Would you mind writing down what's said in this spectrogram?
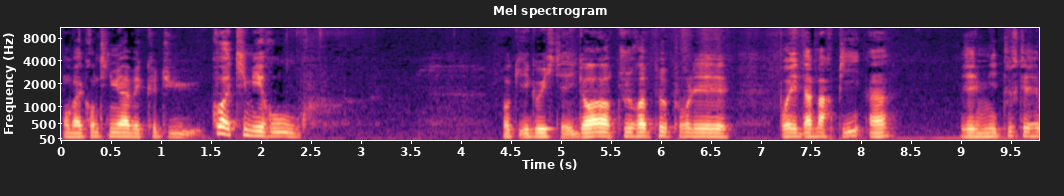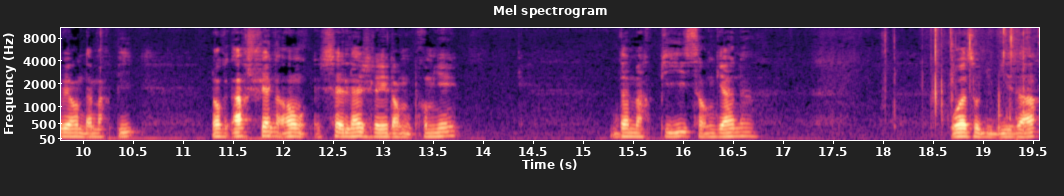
On va continuer avec du Koakimeru. Donc, égoïste et égard. Toujours un peu pour les, pour les Damarpi. Hein. J'ai mis tout ce que j'avais en Damarpi. Donc Archfiend, celle-là je l'ai dans le premier. Damarpi, Sangan. Oiseau du bizarre.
